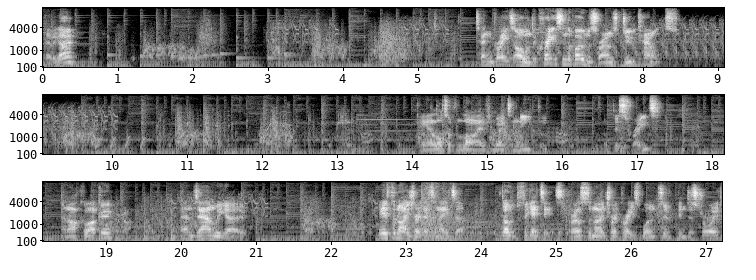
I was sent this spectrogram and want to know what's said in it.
There we go. Ten crates. Oh, and the crates in the bonus rounds do count. Getting a lot of lives, I'm going to need them at this rate. And Aku Aku, and down we go. Here's the Nitro Detonator. Don't forget it, or else the Nitro crates won't have been destroyed,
